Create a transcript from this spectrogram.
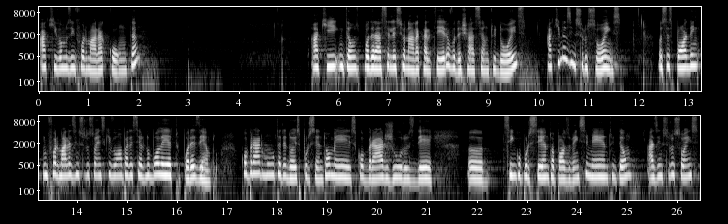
Aqui vamos informar a conta. Aqui, então, poderá selecionar a carteira, eu vou deixar 102. Aqui nas instruções, vocês podem informar as instruções que vão aparecer no boleto. Por exemplo, cobrar multa de 2% ao mês, cobrar juros de uh, 5% após o vencimento. Então, as instruções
